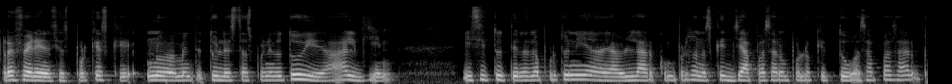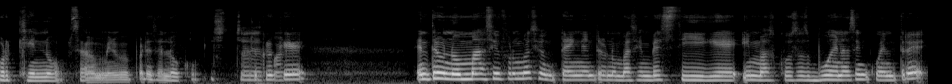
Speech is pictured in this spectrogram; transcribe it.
referencias porque es que nuevamente tú le estás poniendo tu vida a alguien y si tú tienes la oportunidad de hablar con personas que ya pasaron por lo que tú vas a pasar, ¿por qué no? O sea, a mí no me parece loco. Estoy de Yo creo acuerdo. que entre uno más información tenga, entre uno más investigue y más cosas buenas encuentre,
